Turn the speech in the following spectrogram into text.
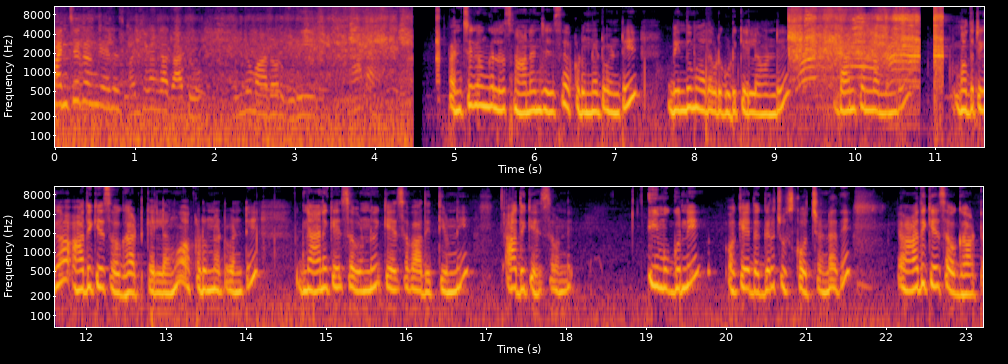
పంచగంగ ఏదో. పంచగంగ ఘాటు హిందూ మాధవుడి గుడి. పంచగంగలో స్నానం చేసి అక్కడ ఉన్నటువంటి బిందు మాధవుడి గుడికి వెళ్ళామండి. దానికన్నా ముందు మొదటిగా ఆదికేశవ ఘాట్కి వెళ్ళాము. అక్కడ ఉన్నటువంటి జ్ఞానకేశవుని కేశవాదిత్యుణ్ణి ఆదికేశవుణ్ణి. ఈ ముగ్గురిని ఒకే దగ్గర చూసుకోవచ్చండి అది. ఆదికేశవ ఘాట్.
